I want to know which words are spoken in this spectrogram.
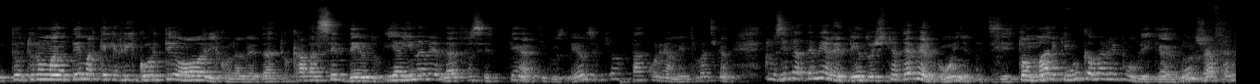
então tu não mantém aquele rigor teórico, na verdade, tu acaba cedendo. E aí, na verdade, você tem artigos meus que eu ataco realmente o Vaticano. Inclusive, até me arrependo, hoje tenho até vergonha de dizer, tomara que nunca mais republique. Alguns já foram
